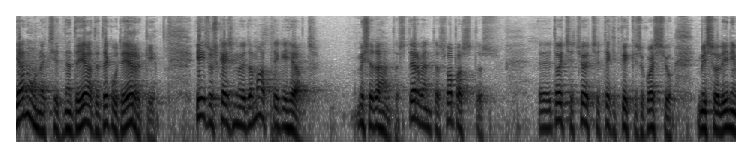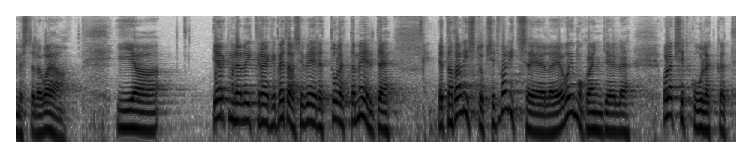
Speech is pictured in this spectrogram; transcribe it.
januneksid nende heade tegude järgi. Jeesus käis mööda maad, tegi head. mis see tähendas, tervendas, vabastas, toitsid, söötsid, tegid kõikisugu asju, mis oli inimestele vaja. ja järgmine lõik räägib edasi veel, et tuleta meelde, et nad alistuksid valitsejale ja võimukandjale, oleksid kuulekad,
